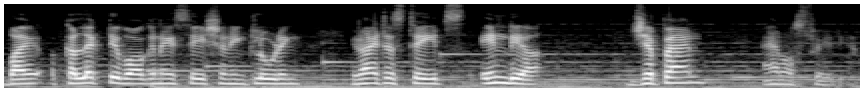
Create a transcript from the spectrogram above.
by a collective organization including united states india japan and australia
